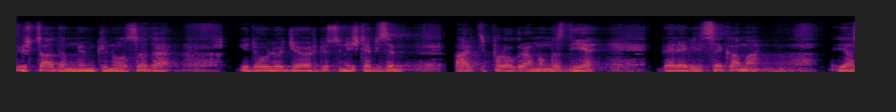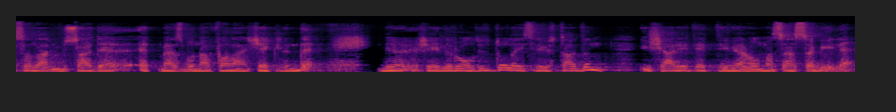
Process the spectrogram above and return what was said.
üstadım mümkün olsa da ideoloji örgüsünü işte bizim parti programımız diye verebilsek ama yasalar müsaade etmez buna falan şeklinde bir şeyler oldu. Dolayısıyla üstadın işaret ettiği yer olması hasebiyle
